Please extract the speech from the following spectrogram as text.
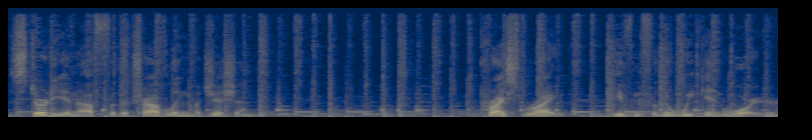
Sturdy enough for the traveling magician. Priced right, even for the weekend warrior.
